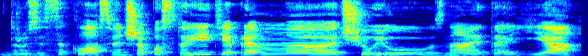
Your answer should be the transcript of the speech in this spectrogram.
Друзі, це клас. Він ще постоїть. Я прям е, чую, знаєте, я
